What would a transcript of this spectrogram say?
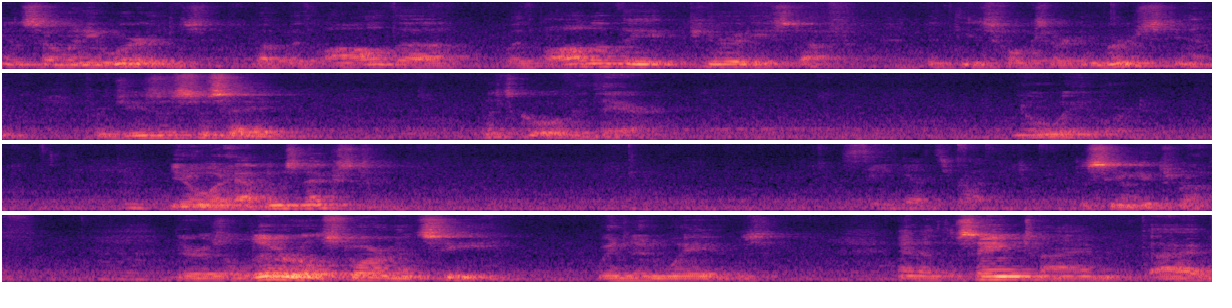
in so many words, but with all the with all of the purity stuff that these folks are immersed in, for Jesus to say, let's go over there. No way, Lord. You know what happens next? The sea gets rough. The sea gets rough. There is a literal storm at sea, wind and waves. And at the same time, I,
